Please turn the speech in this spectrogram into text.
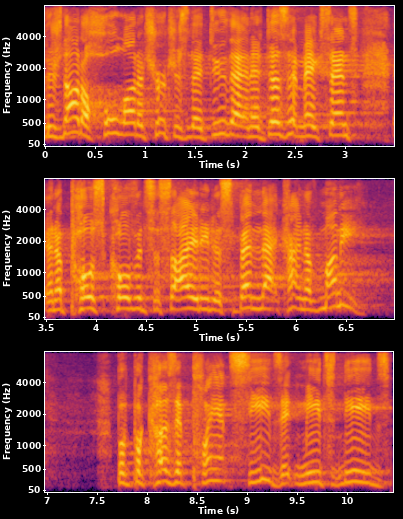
There's not a whole lot of churches that do that, and it doesn't make sense in a post COVID society to spend that kind of money. But because it plants seeds, it meets needs,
